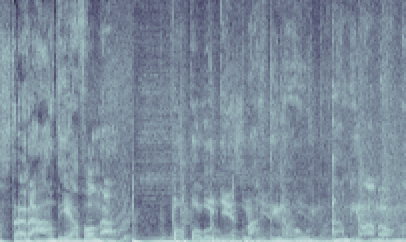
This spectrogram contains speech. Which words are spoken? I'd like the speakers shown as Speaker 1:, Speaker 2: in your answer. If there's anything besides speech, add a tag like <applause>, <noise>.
Speaker 1: Podcast Rádia Vlna. Popoludne s Martinou a Milanom.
